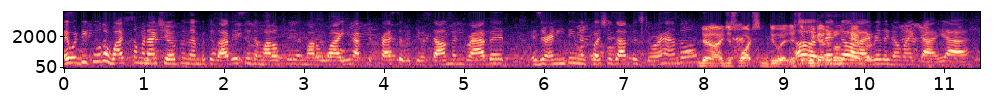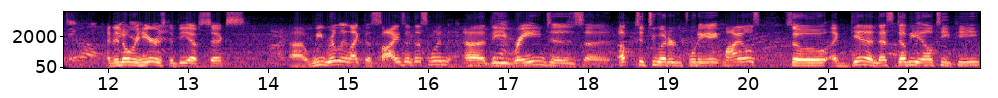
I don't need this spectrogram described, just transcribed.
It would be cool to watch someone actually open them because obviously the Model 3 and Model Y, you have to press it with your thumb and grab it. Is there anything that pushes out this door handle? No, I just watched them do it. It's, oh, we got then it on no, camera. I really don't like that, yeah. And then over here is the VF6. Uh, we really like the size of this one. Uh, the range is uh, up to 248 miles. So again, that's WLTP.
